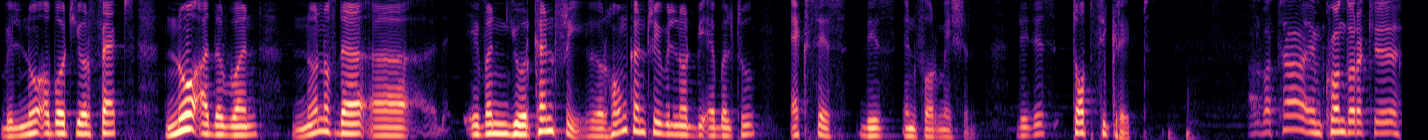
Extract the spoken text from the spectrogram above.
will know about your facts. No other one none of the uh, even your country your home country will not be able to access this information. This is top secret البته امکان داره که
